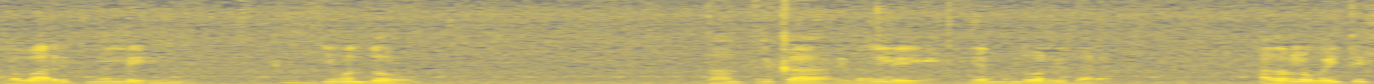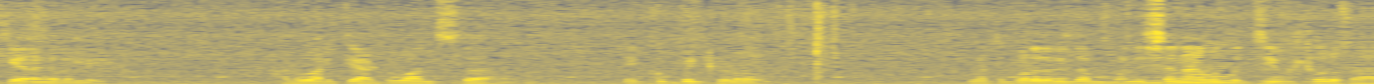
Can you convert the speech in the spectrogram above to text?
ಹಲವಾರು ರೀತಿಯಲ್ಲಿ ಈ ಒಂದು ತಾಂತ್ರಿಕ ಇದರಲ್ಲಿ ಏನು ಮುಂದುವರೆದಿದ್ದಾರೆ ಅದರಲ್ಲೂ ವೈದ್ಯಕೀಯ ರಂಗದಲ್ಲಿ ಹಲವಾರು ರೀತಿಯ ಅಡ್ವಾನ್ಸ್ ಎಕ್ವಿಪ್ಮೆಂಟ್ಗಳು ಇವತ್ತು ಬರೋದರಿಂದ ಮನುಷ್ಯನ ಒಂದು ಜೀವಕ್ಕೂ ಸಹ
